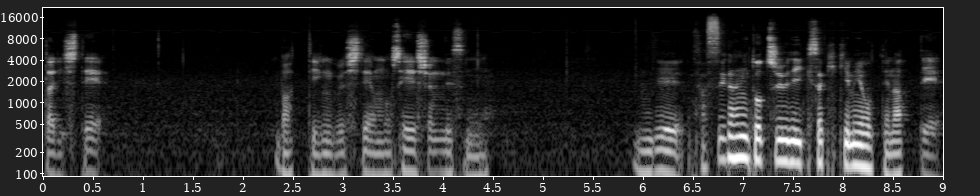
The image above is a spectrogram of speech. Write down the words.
たりして、バッティングして、もう青春ですね。で、さすがに途中で行き先決めようってなって、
